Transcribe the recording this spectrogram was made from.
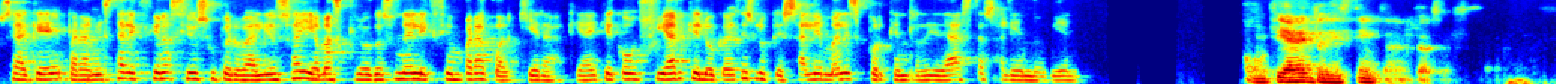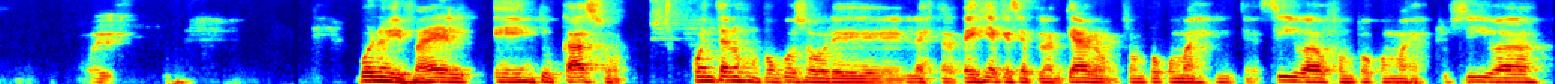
O sea que para mí esta lección ha sido súper valiosa y además creo que es una lección para cualquiera, que hay que confiar que lo que haces, lo que sale mal es porque en realidad está saliendo bien. Confiar en tus instintos, entonces. Muy bien. Bueno, Ismael, en tu caso, cuéntanos un poco sobre la estrategia que se plantearon. ¿Fue un poco más intensiva? ¿Fue un poco más exclusiva?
